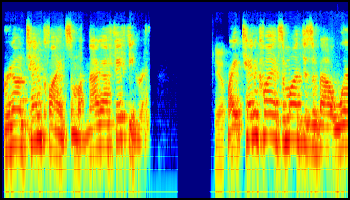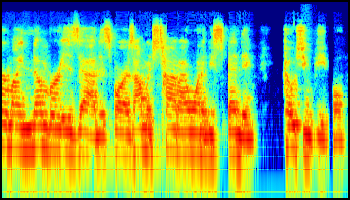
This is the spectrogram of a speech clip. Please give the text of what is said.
Bring on 10 clients a month. Now I got 50 grand. Yep. Right? 10 clients a month is about where my number is at as far as how much time I want to be spending coaching people.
